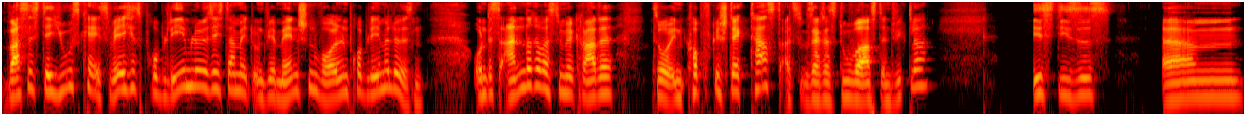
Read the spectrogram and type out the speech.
was ist der Use Case? Welches Problem löse ich damit? Und wir Menschen wollen Probleme lösen. Und das andere, was du mir gerade so in den Kopf gesteckt hast, als du gesagt hast, du warst Entwickler, ist dieses, ähm,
